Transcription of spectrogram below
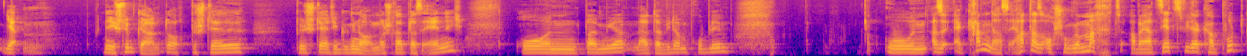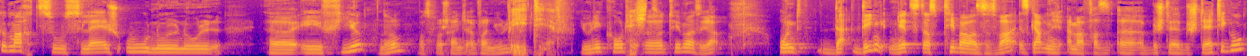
ja, nee, stimmt gar nicht. Doch, bestell bestätige, genau, man schreibt das ähnlich. Und bei mir, er hat da wieder ein Problem. Und also er kann das, er hat das auch schon gemacht, aber er hat es jetzt wieder kaputt gemacht zu slash U00 äh, E4, ne? was wahrscheinlich einfach ein Unicode-Thema äh, ist, ja. Und da, Ding, jetzt das Thema, was es war, es gab nicht einmal Vers äh, Bestellbestätigung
